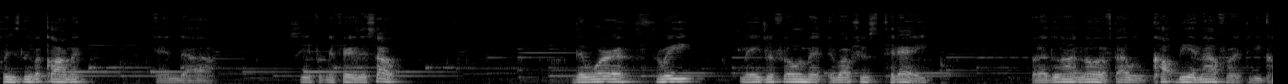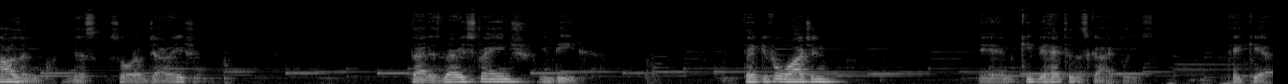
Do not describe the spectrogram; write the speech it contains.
please leave a comment and uh, see if we can figure this out. There were three major filament eruptions today, but I do not know if that would be enough for it to be causing this sort of gyration. That is very strange indeed. Thank you for watching and keep your head to the sky, please. Take care.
